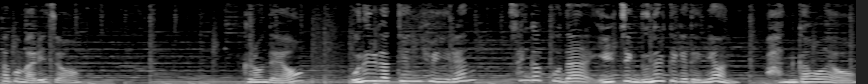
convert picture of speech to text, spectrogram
하고 말이죠. 그런데요, 오늘 같은 휴일엔 생각보다 일찍 눈을 뜨게 되면 반가워요.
